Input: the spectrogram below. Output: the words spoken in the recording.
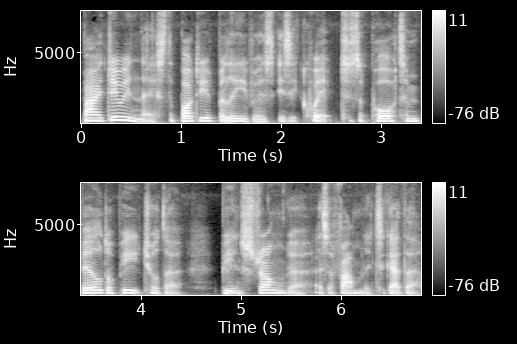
By doing this, the body of believers is equipped to support and build up each other, being stronger as a family together.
